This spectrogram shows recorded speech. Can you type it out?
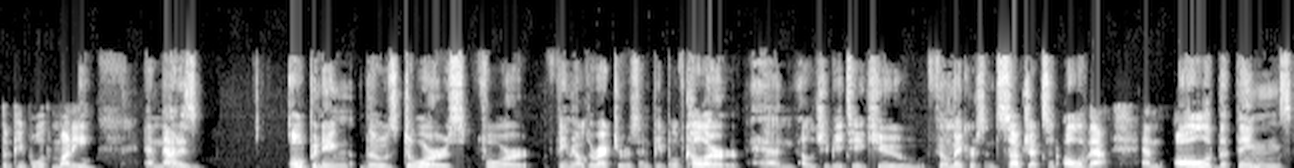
the people with money, and that is opening those doors for female directors and people of color and LGBTQ filmmakers and subjects and all of that. And all of the things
